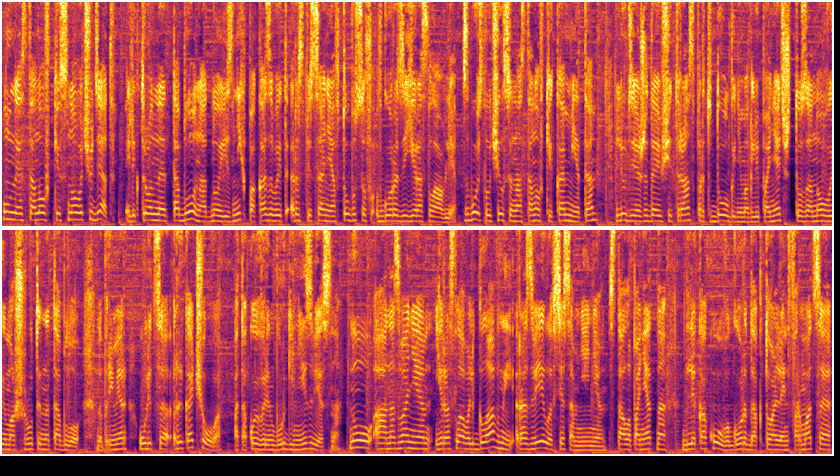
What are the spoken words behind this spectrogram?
Умные остановки снова чудят. Электронное табло на одной из них показывает расписание автобусов в городе Ярославле. Сбой случился на остановке «Комета». Люди, ожидающие транспорт, долго не могли понять, что за новые маршруты на табло. Например, улица Рыкачева. А такой в Оренбурге неизвестно. Ну, а название «Ярославль главный» развеяло все сомнения. Стало понятно, для какого города актуальна информация,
